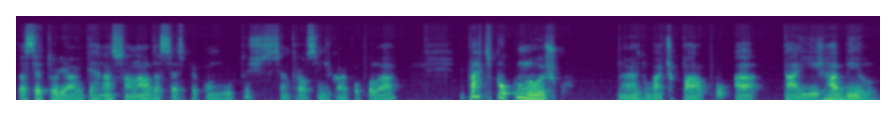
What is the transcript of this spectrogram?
da Setorial Internacional da CSP Condutas, Central Sindical e Popular, e participou conosco né, do bate-papo a Thaís Rabelo.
